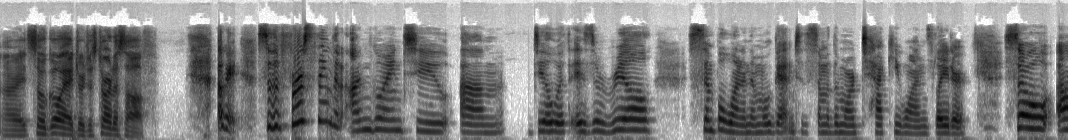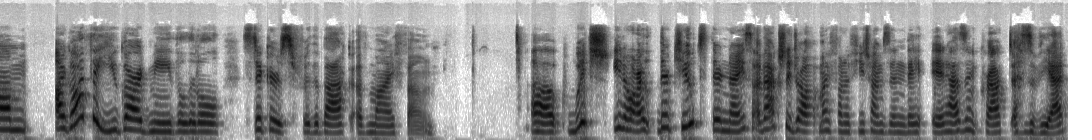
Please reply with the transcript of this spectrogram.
All right, so go ahead, Georgia. Start us off. Okay, so the first thing that I'm going to um, deal with is a real simple one, and then we'll get into some of the more techy ones later. So um, I got the UGuard Me, the little stickers for the back of my phone. Uh, which you know are they're cute, they're nice. I've actually dropped my phone a few times and they it hasn't cracked as of yet,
